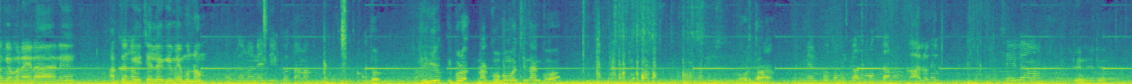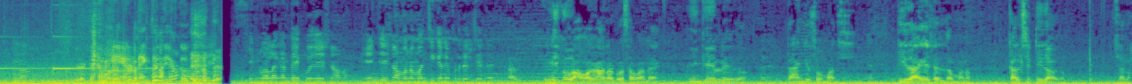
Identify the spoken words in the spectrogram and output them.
ఇంకేమైనా అని చెల్లెకి మేము ఉన్నాం. దిగి ఇప్పుడు నాకు కోపం వచ్చింది అనుకో. కొడతా. నేను వెళ్ళిపోతా నీ కాలు మొక్తాను కాలొద్దు. నేను చేయలేను? ఇటు, ఇటు. నా. ఈడ కెమెరా ఏం ఉన్నాడు. టెన్షన్ తీసుకోకు. సినిమాల కంటే ఎక్కువ చేసినాను ఏం చేసినా మన మంచిగానే ఇప్పుడు తెలిసింది. నీకు అవగాహన కోసమనే ఇంకేం లేదు. సరే. Thank you so much tea తాగేసి వెళ్దాం మనం. కలిసి టీ తాగుదాం. చలో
